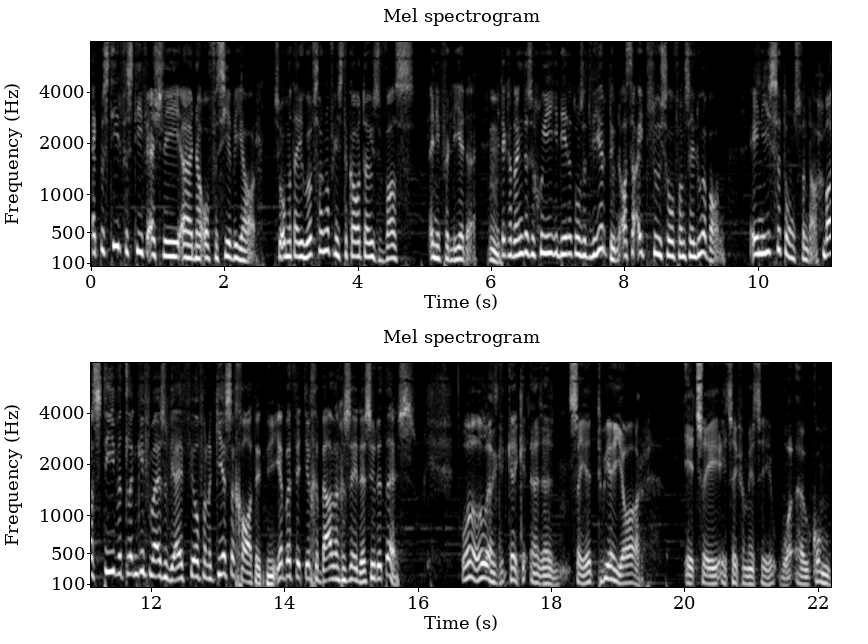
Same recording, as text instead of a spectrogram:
ek bestuur vir Steve Ashley uh, nou al vir 7 jaar. So omdat hy die hoofsanger van die Staccato's was in die verlede, Mm. mm. het ek gedink dis 'n goeie idee dat ons dit weer doen as 'n uitvloeisel van sy loopbaan. En hier sit ons vandag. Maar Steve, dit klink nie vir my asof jy veel van 'n keuse gehad het nie. Ebeth het jou gebel en gesê dis hoe dit is. Wel, ek- kyk, uh, sy het 2 jaar het sy het sy vir my sê, "Wa- "Hoe kom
